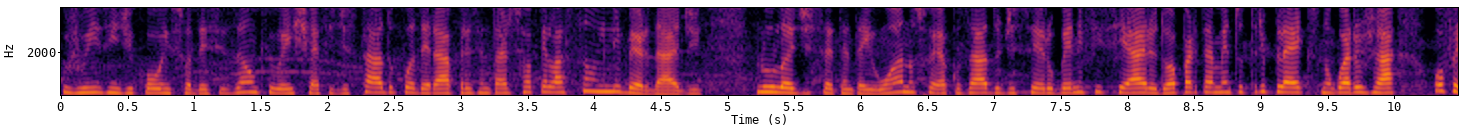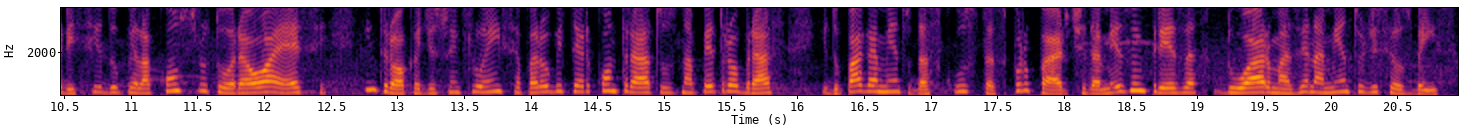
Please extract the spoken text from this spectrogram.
O juiz indicou em sua decisão que o ex-chefe de Estado poderá apresentar sua apelação em liberdade. Lula, de 71 anos, foi acusado de ser o beneficiário do apartamento triplex no Guarujá, oferecido pela construtora OAS, em troca de sua influência para obter contratos na Petrobras e do pagamento das custas por parte da mesma empresa do armazém armazenamento de seus bens.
